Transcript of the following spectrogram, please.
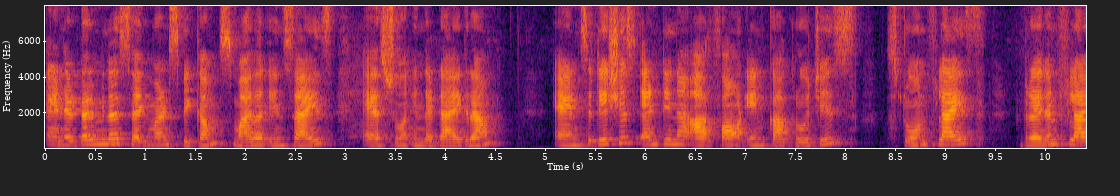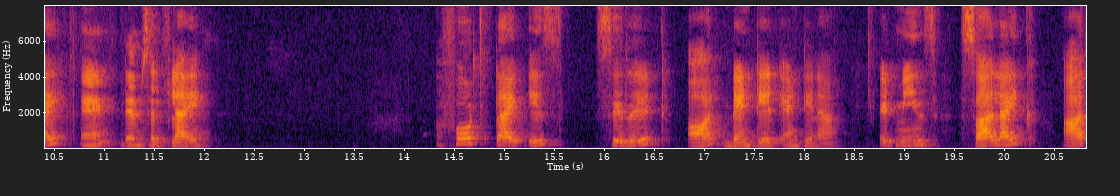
and the terminal segments become smaller in size as shown in the diagram. And setaceous antenna are found in cockroaches, stoneflies, dragonfly and damselfly. Fourth type is serrate or dentate antenna. It means saw-like or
